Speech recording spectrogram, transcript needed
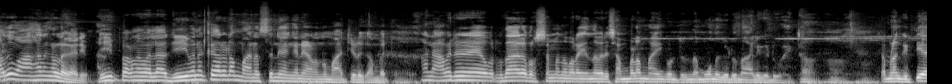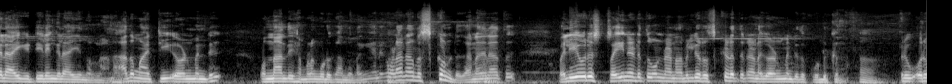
അത് വാഹനങ്ങളുടെ കാര്യം. ഈ പറഞ്ഞ പോലെ ജീവനക്കാരുടെ മനസ്സിനെ എങ്ങനെയാണെന്ന് മാറ്റിയെടുക്കാൻ പറ്റുന്നത്? അല്ല അവരുടെ പ്രധാന പ്രശ്നം എന്ന് പറയുന്നവർ ശമ്പളം വാങ്ങിക്കൊണ്ടിരുന്ന മൂന്ന് ഗഡു നാല് ഗഡുവായിട്ട് ശമ്പളം കിട്ടിയാലായി കിട്ടിയില്ലെങ്കിലായി എന്നുള്ളതാണ്. അത് മാറ്റി ഗവൺമെന്റ് ഒന്നാം തീയതി ശമ്പളം കൊടുക്കാൻ തുടങ്ങി. എനിക്ക് വളരെ റിസ്ക് ഉണ്ട്. കാരണം അതിനകത്ത് വലിയൊരു സ്ട്രെയിൻ എടുത്തുകൊണ്ടാണ് വലിയ റിസ്ക് എടുത്തിട്ടാണ് ഗവൺമെന്റ് ഇത് കൊടുക്കുന്നത്. ഒരു ഒരു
